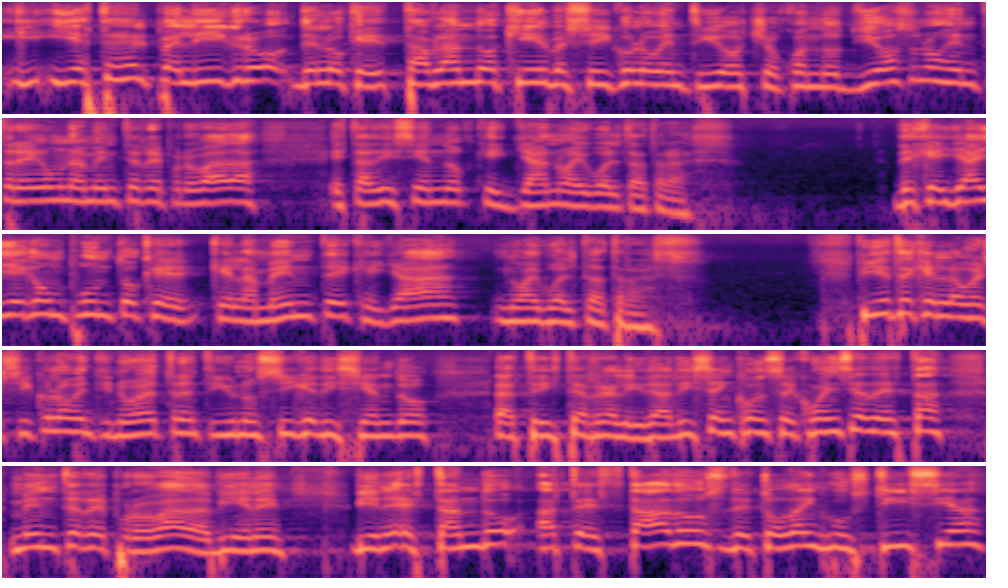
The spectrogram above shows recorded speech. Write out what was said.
y, este es el peligro de lo que está hablando aquí el versículo 28. Cuando Dios nos entrega una mente reprobada, está diciendo que ya no hay vuelta atrás. De que ya llega un punto que, que la mente, que ya no hay vuelta atrás. Fíjate que en los versículos 29 al 31 sigue diciendo la triste realidad. Dice, en consecuencia de esta mente reprobada, viene, viene estando atestados de toda injusticia,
